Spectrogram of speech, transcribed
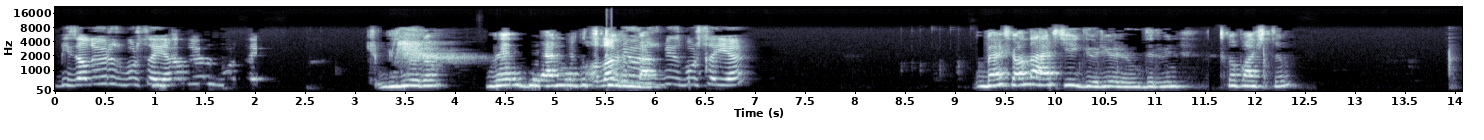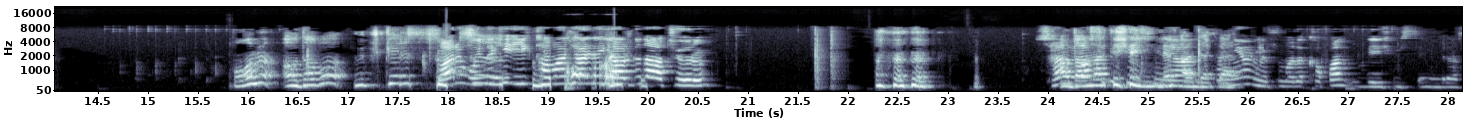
Biz alıyoruz Bursa'yı. Biliyorum. Ve gelenleri de tutuyorum Alamıyoruz ben. biz Bursa'yı. Ben şu anda her şeyi görüyorum. Dürbün skop açtım. Abi adamı üç kere sıktı. Ya oyundaki ilk tabancayla yargı dağıtıyorum. Sen Adamlar nasıl bir şeysin ya? Sen niye oynuyorsun bu arada? Kafan değişmiş senin biraz.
